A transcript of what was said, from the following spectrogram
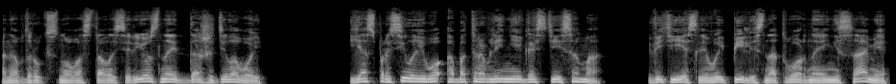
Она вдруг снова стала серьезной, даже деловой. Я спросила его об отравлении гостей сама. Ведь если вы пили снотворное не сами,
